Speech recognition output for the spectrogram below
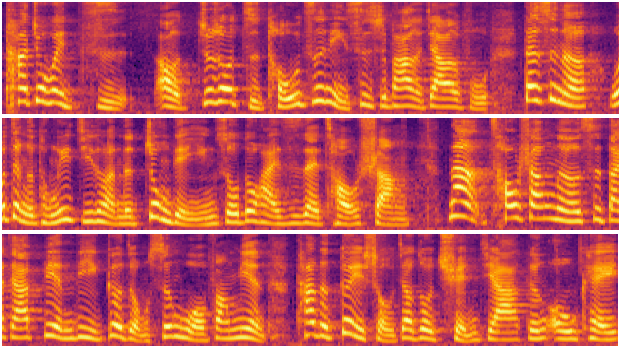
他就会只。哦，就是说只投资你四十八的家乐福，但是呢，我整个统一集团的重点营收都还是在超商。那超商呢，是大家便利各种生活方面，它的对手叫做全家跟 OK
